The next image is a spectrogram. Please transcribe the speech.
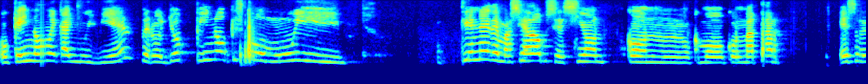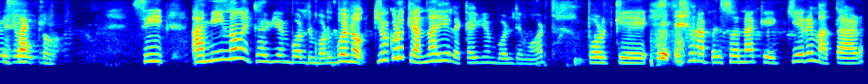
Ok, no me cae muy bien, pero yo opino que es como muy. Tiene demasiada obsesión con, como, con matar. Eso es yo Exacto. opino. Sí, a mí no me cae bien Voldemort. Bueno, yo creo que a nadie le cae bien Voldemort porque es una persona que quiere matar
